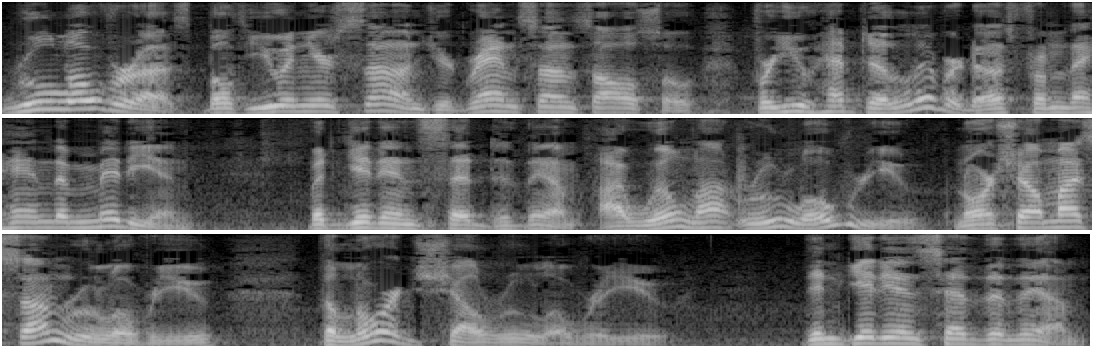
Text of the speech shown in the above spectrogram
Rule over us, both you and your sons, your grandsons also, for you have delivered us from the hand of Midian. But Gideon said to them, I will not rule over you, nor shall my son rule over you. The Lord shall rule over you. Then Gideon said to them,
